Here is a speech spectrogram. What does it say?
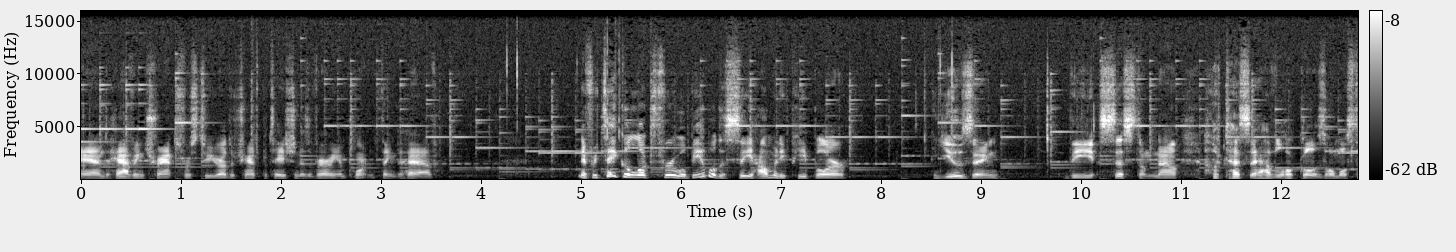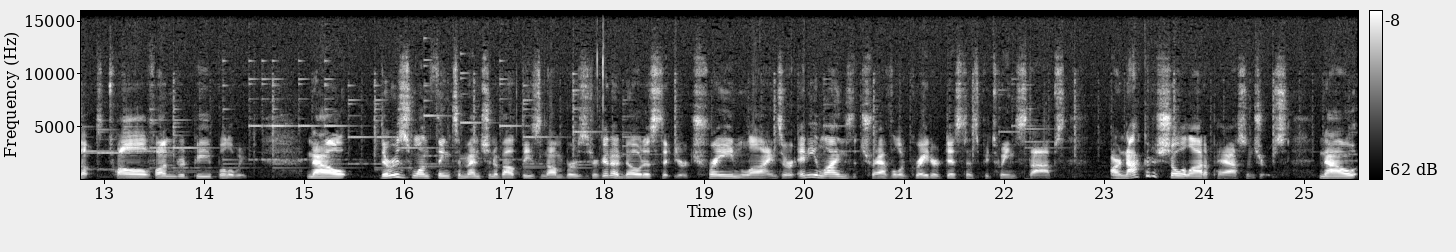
and having transfers to your other transportation is a very important thing to have. If we take a look through, we'll be able to see how many people are using the system. Now, Odessa Ave Local is almost up to 1,200 people a week. Now, there is one thing to mention about these numbers. You're going to notice that your train lines, or any lines that travel a greater distance between stops, are not going to show a lot of passengers. Now,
